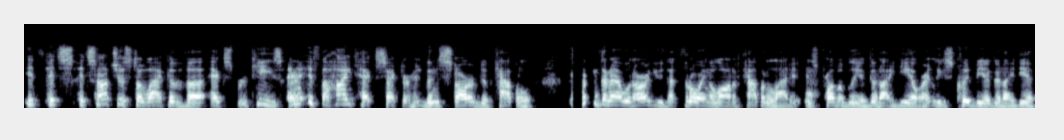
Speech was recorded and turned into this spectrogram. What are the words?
It's it's it's not just a lack of uh, expertise. If the high tech sector had been starved of capital, then I would argue that throwing a lot of capital at it is probably a good idea, or at least could be a good idea.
